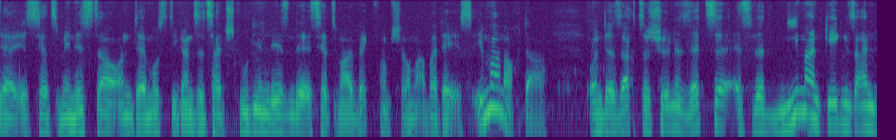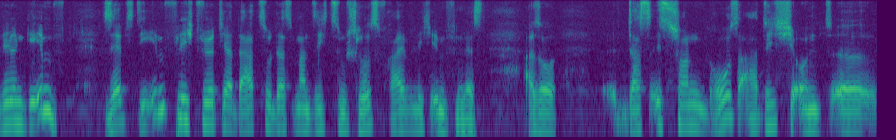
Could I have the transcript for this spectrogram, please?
der ist jetzt Minister und der muss die ganze Zeit Studien lesen, der ist jetzt mal weg vom Schirm, aber der ist immer noch da. Und er sagt so schöne Sätze, es wird niemand gegen seinen Willen geimpft. Selbst die Impfpflicht führt ja dazu, dass man sich zum Schluss freiwillig impfen lässt. Also das ist schon großartig und äh,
